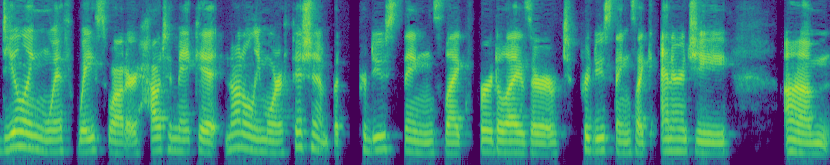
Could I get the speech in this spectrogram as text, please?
dealing with wastewater, how to make it not only more efficient, but produce things like fertilizer, to produce things like energy. Um,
